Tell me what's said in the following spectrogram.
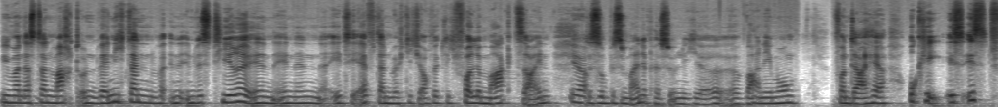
wie man das dann macht. Und wenn ich dann investiere in, in einen ETF, dann möchte ich auch wirklich volle Markt sein. Ja. Das ist so ein bisschen meine persönliche äh, Wahrnehmung. Von daher, okay, es ist,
